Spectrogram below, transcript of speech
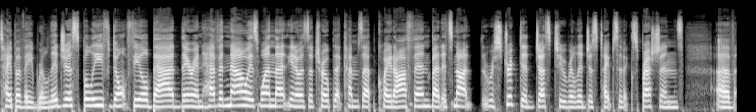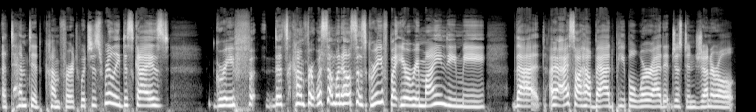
type of a religious belief don't feel bad they're in heaven now is one that you know is a trope that comes up quite often but it's not restricted just to religious types of expressions of attempted comfort which is really disguised grief that's comfort with someone else's grief but you're reminding me that I, I saw how bad people were at it just in general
